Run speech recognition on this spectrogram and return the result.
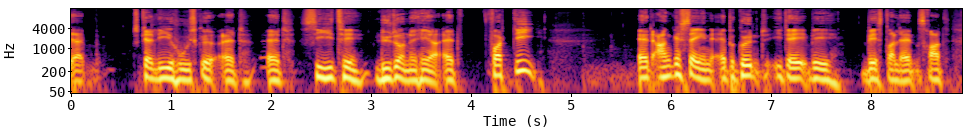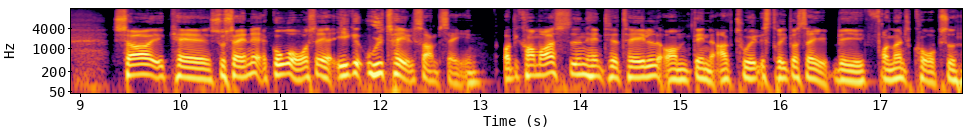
jeg skal lige huske at, at sige til lytterne her, at fordi at ankesagen er begyndt i dag ved Vestre Landsret, så kan Susanne af gode årsager ikke udtale sig om sagen. Og vi kommer også sidenhen til at tale om den aktuelle stribersag ved Frømandskorpset,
